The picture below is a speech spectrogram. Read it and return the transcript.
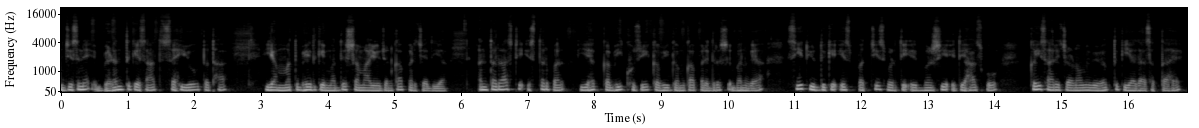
जिसने भिड़ंत के साथ सहयोग तथा या मतभेद के मध्य समायोजन का परिचय दिया। अंतर्राष्ट्रीय स्तर पर यह कभी खुशी, कभी गम का परिदृश्य बन गया। शीत युद्ध के इस 25 वर्षीय इतिहास को कई सारे चरणों में विभक्त किया जा सकता है।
